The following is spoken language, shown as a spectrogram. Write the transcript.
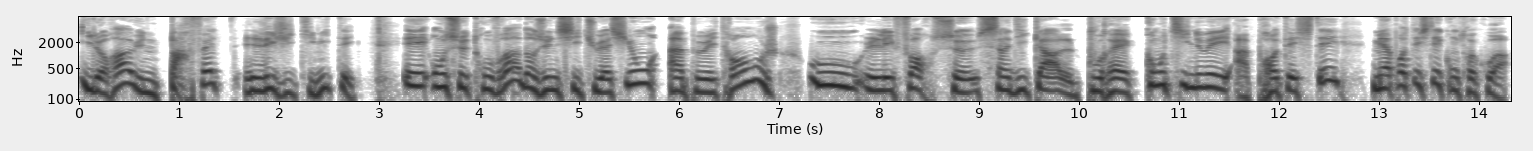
il aura une parfaite légitimité. Et on se trouvera dans une situation un peu étrange où les forces syndicales pourraient continuer à protester, mais à protester contre quoi?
